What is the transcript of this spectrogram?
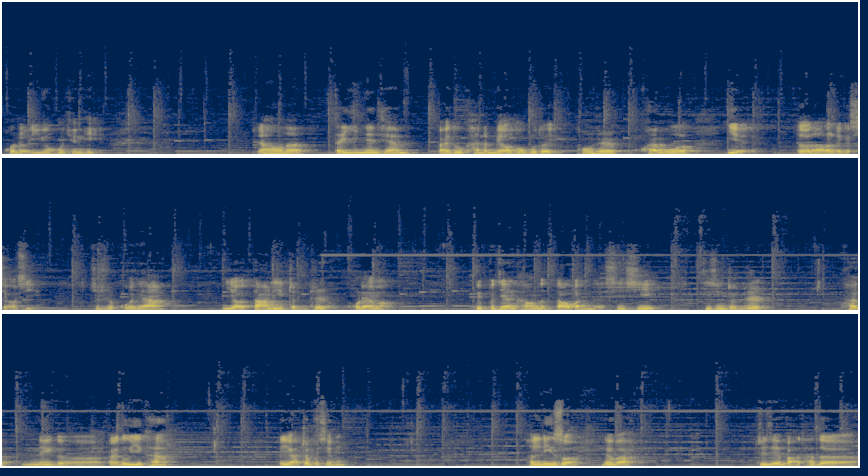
或者用户群体。然后呢，在一年前，百度看着苗头不对，同时快播也得到了这个消息，就是国家要大力整治互联网，对不健康的盗版的信息。进行整治，快那个百度一看，哎呀，这不行，很利索，对吧？直接把他的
